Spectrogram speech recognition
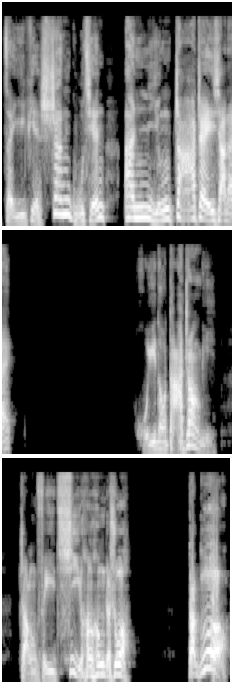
在一片山谷前安营扎寨下来。回到大帐里。张飞气哼哼地说：“大哥，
